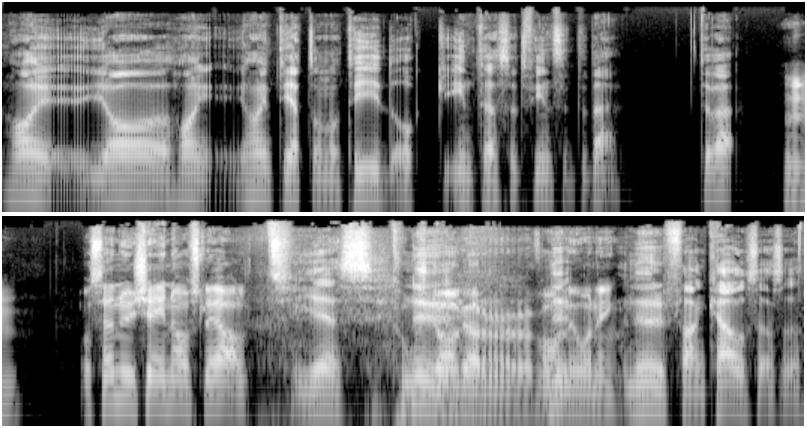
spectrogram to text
har, jag, har, jag har inte gett honom tid och intresset finns inte där. Tyvärr. Mm. Och sen nu tjejerna avslöjar allt. Yes. Torsdagar, vanlig ordning. Nu, nu är det fan kaos alltså.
